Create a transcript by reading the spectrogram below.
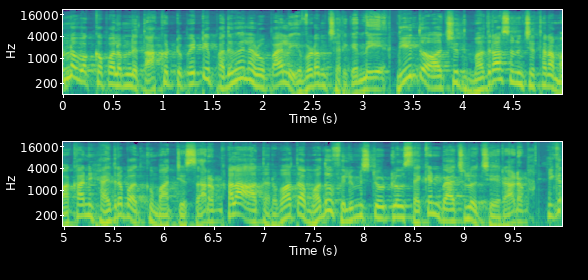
ఉన్న ఒక్క పొలంని తాకట్టు పెట్టి పదివేల రూపాయలు ఇవ్వడం జరిగింది. దీంతో అచ్యుత్ మద్రాసు నుంచి తన మకాన్ని హైదరాబాద్కు మార్చేశారు. అలా ఆ తర్వాత మధు ఫిల్మ్ ఇన్స్టిట్యూట్లో సెకండ్ బ్యాచ్లో చేరాడు. ఇక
